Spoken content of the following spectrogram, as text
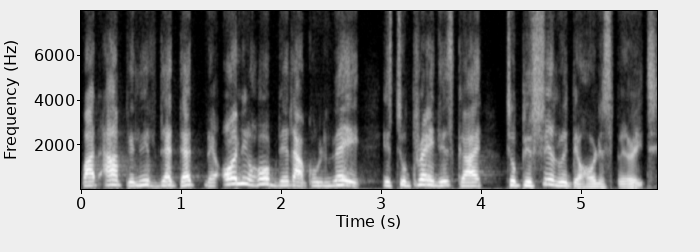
But I believe that, that the only hope that I could lay is to pray this guy to be filled with the Holy Spirit.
